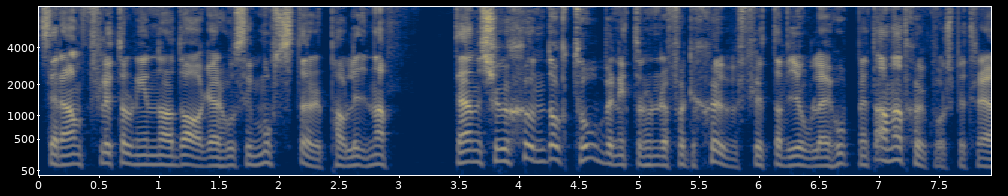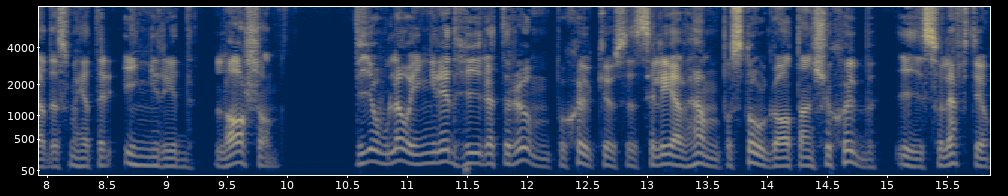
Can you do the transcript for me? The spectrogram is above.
Sedan flyttar hon in några dagar hos sin moster Paulina. Den 27 oktober 1947 flyttar Viola ihop med ett annat sjukvårdsbiträde som heter Ingrid Larsson. Viola och Ingrid hyr ett rum på sjukhusets elevhem på Storgatan 27 i Sollefteå.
